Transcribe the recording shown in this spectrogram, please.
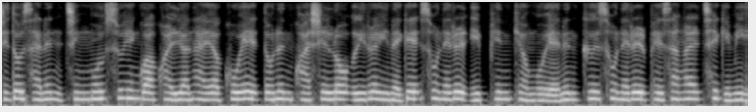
지도사는 직무 수행과 관련하여 고해 또는 과실로 의뢰인에게 손해를 입힌 경우에는 그 손해를 배상할 책임이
